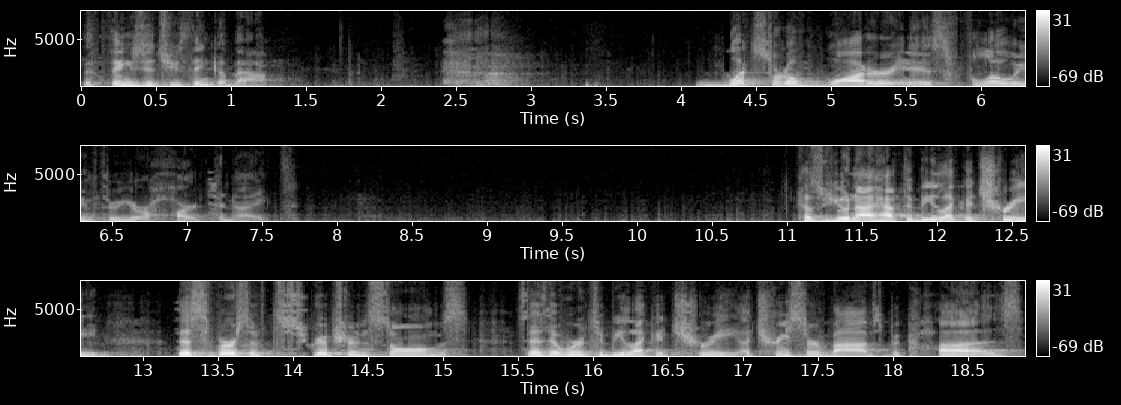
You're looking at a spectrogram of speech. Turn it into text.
The things that you think about. What sort of water is flowing through your heart tonight? Because you and I have to be like a tree. This verse of scripture in Psalms says that we're to be like a tree. A tree survives because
